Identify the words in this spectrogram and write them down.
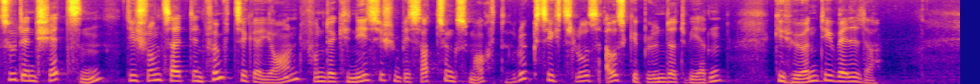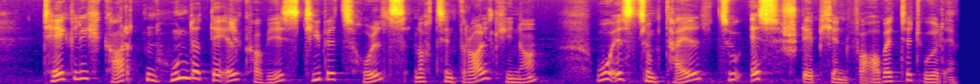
Zu den Schätzen, die schon seit den 50er Jahren von der chinesischen Besatzungsmacht rücksichtslos ausgeplündert werden, gehören die Wälder. Täglich karten hunderte LKWs Tibets Holz nach Zentralchina, wo es zum Teil zu Essstäbchen verarbeitet wurde.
